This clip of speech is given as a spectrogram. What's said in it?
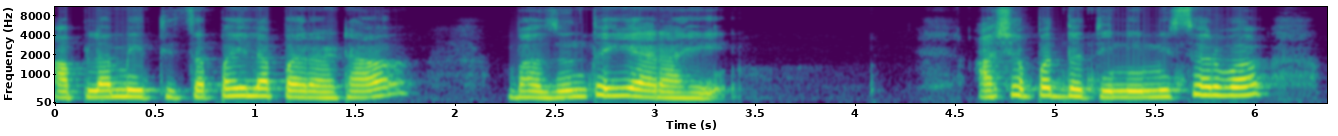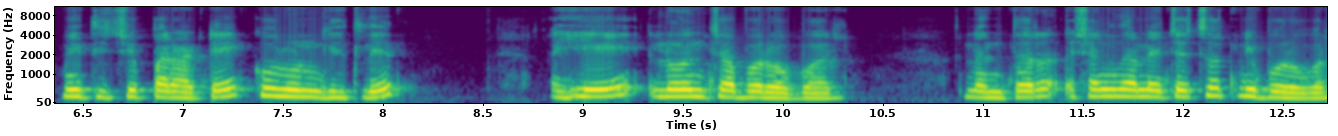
आपला मेथीचा पहिला पराठा भाजून तयार आहे. अशा पद्धतीने मी सर्व मेथीचे पराठे करून घेतलेत. हे लोणच्याबरोबर नंतर शेंगदाण्याच्या चटणीबरोबर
